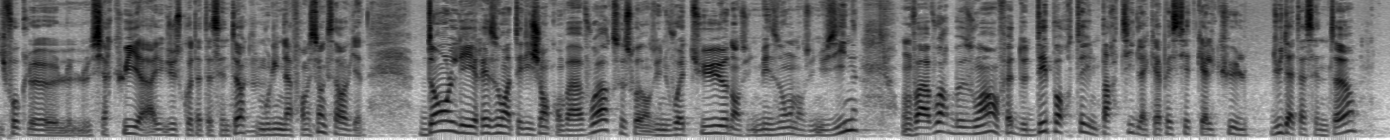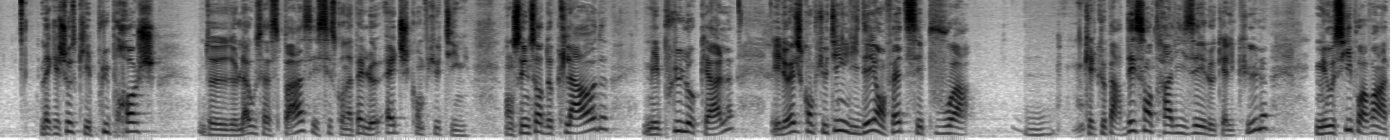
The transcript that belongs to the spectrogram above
Il faut que le, le, le circuit aille jusqu'au data center, qu'il mouline l'information et que ça revienne. Dans les réseaux intelligents qu'on va avoir, que ce soit dans une voiture, dans une maison, dans une usine, on va avoir besoin en fait de déporter une partie de la capacité de calcul du data center vers quelque chose qui est plus proche de, de là où ça se passe, et c'est ce qu'on appelle le edge computing. Donc c'est une sorte de cloud, mais plus local. Et le edge computing, l'idée en fait, c'est pouvoir quelque part décentraliser le calcul, mais aussi pour avoir un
